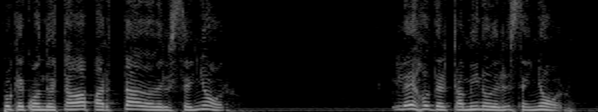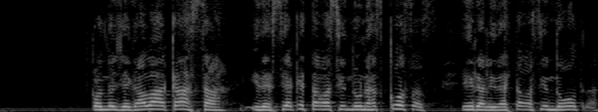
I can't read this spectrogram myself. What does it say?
Porque cuando estaba apartada del Señor, lejos del camino del Señor, cuando llegaba a casa y decía que estaba haciendo unas cosas y en realidad estaba haciendo otras,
